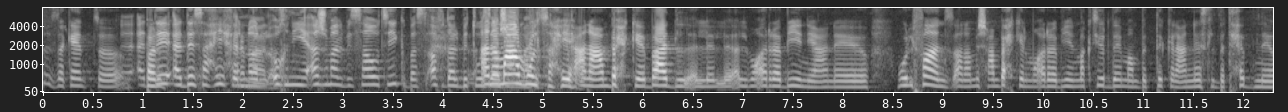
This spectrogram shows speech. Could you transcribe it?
إذا كانت آه، قد إيه قد إيه صحيح إنه. الأغنية أجمل بصوتك بس أفضل بتوزيع أنا ما عم. بقول صحيح أنا عم بحكي بعد ال- ال- المقربين يعني والفانز أنا مش عم بحكي المقربين ما كتير دائما بتكل على الناس اللي بتحبني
